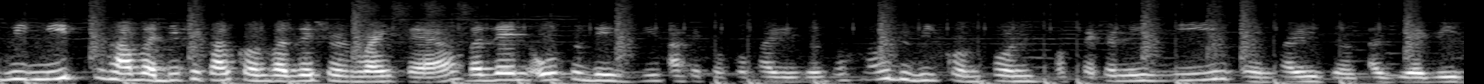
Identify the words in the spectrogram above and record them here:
we need to have a difficult conversation right there. But then also there's this aspect of comparison. So how do we confront perfectionism and comparison as we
